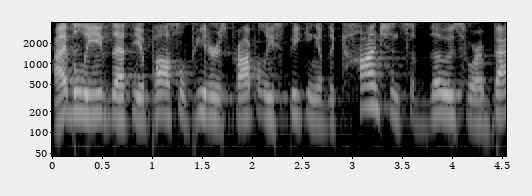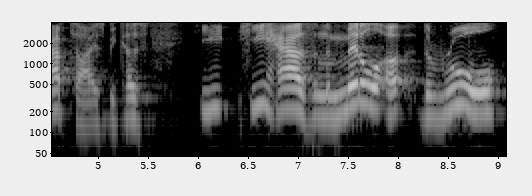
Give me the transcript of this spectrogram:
I believe that the Apostle Peter is properly speaking of the conscience of those who are baptized because he, he has in the middle of the rule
